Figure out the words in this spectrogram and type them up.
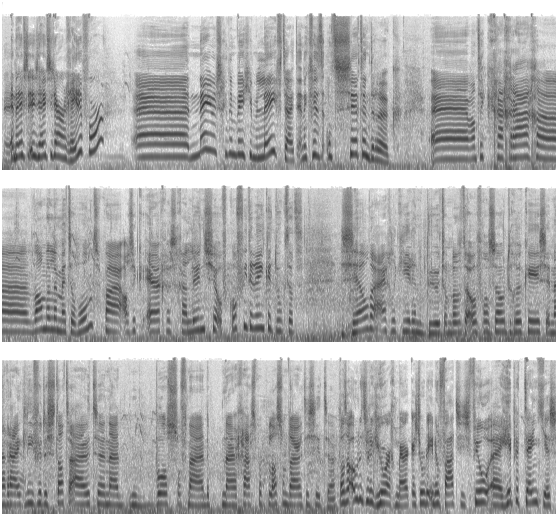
En heeft, heeft u daar een reden voor? Eh, nee, misschien een beetje mijn leeftijd. En ik vind het ontzettend druk. Eh, want ik ga graag wandelen met de hond. Maar als ik ergens ga lunchen of koffie drinken, doe ik dat zelden eigenlijk hier in de buurt. Omdat het overal zo druk is. En dan rijd ik liever de stad uit, eh, naar het bos of naar, de, naar Gaasperplas om daar te zitten. Wat we ook natuurlijk heel erg merken is door de innovaties... veel eh, hippe tentjes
